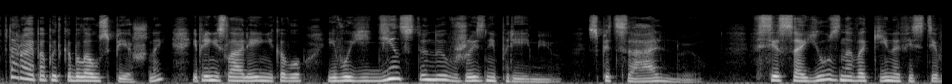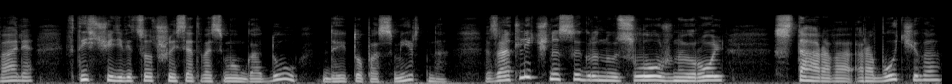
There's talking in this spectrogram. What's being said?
Вторая попытка была успешной и принесла Олейникову его единственную в жизни премию, специальную, Всесоюзного кинофестиваля в 1968 году, да и то посмертно, за отлично сыгранную сложную роль старого рабочего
